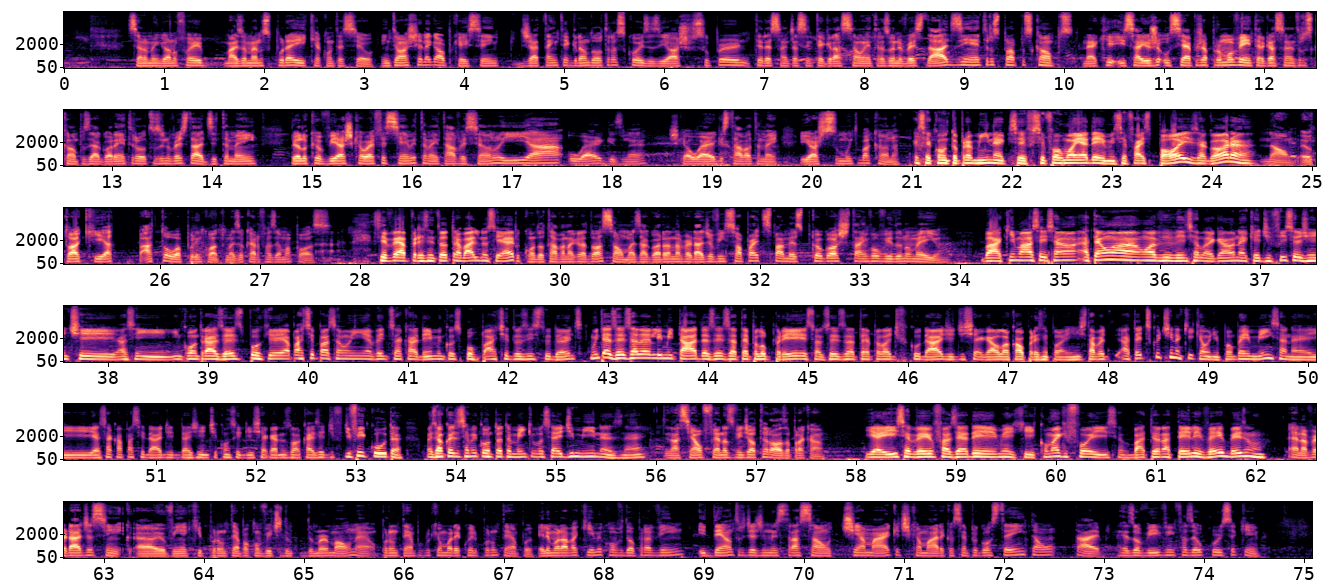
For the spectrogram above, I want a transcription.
Se eu não me engano, foi mais ou menos por aí que aconteceu. Então eu achei legal, porque aí você já está integrando outras coisas. E eu acho super interessante essa integração entre as universidades e entre os próprios campos. Né? Que isso aí o CIEP já promoveu a integração entre os campos, e agora entre outras universidades. E também, pelo que eu vi, acho que a UFSM também estava esse ano e a UERGS, né? Acho que a UERGS estava também. E eu acho isso muito bacana. E você contou pra mim, né, que você se formou em ADM. Você faz pós agora? Não, eu tô aqui à toa por enquanto, mas eu quero fazer uma pós. Você apresentou o trabalho no CIEP? Quando eu estava na graduação, mas agora na verdade eu vim só participar mesmo porque eu gosto de estar envolvido no meio. Bah, que massa, isso é até uma, uma vivência legal, né? Que é difícil a gente, assim, encontrar às vezes, porque a participação em eventos acadêmicos por parte dos estudantes, muitas vezes ela é limitada, às vezes até pelo preço, às vezes até pela dificuldade de chegar ao local, por exemplo, a gente estava até discutindo aqui que a Unipampa é imensa, né? E essa capacidade da gente conseguir chegar nos locais é dificulta. Mas é uma coisa que você me contou também que você é de Minas, né? Nasci em Alfenas, vim de Alterosa pra cá. E aí você veio fazer ADM aqui. Como é que foi isso? Bateu na telha e veio mesmo? É, na verdade, assim, ah, eu vim aqui por um tempo a convite do, do, meu irmão, né? Por um tempo, porque eu morei com ele por um tempo. Ele morava aqui, me convidou para vir, e dentro de administração tinha marketing, que é uma área que eu sempre gostei, então, tá, resolvi vir fazer o curso aqui.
